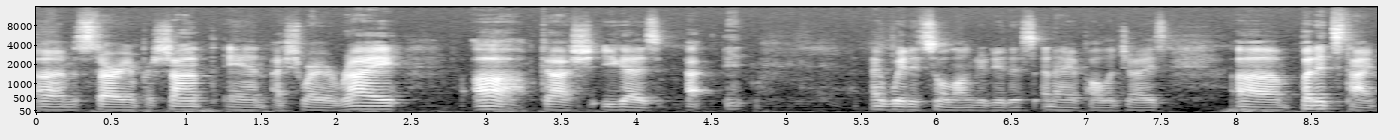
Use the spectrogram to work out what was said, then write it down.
um, starring Prashanth and Aishwarya Rai. Ah, gosh, you guys, I, I waited so long to do this, and I apologize. Um, but it's time.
